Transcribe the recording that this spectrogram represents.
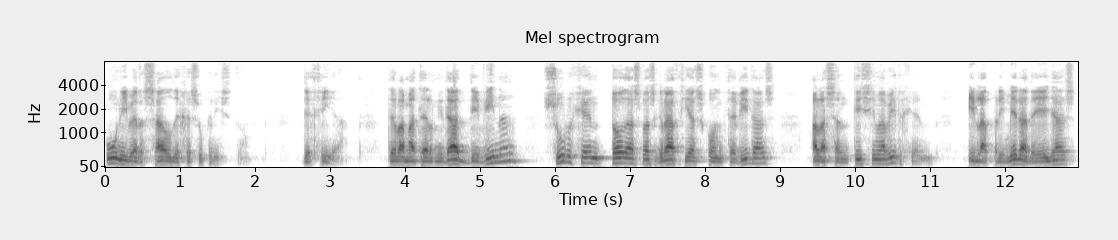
universal de Jesucristo. Decía, de la maternidad divina surgen todas las gracias concedidas a la Santísima Virgen, y la primera de ellas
